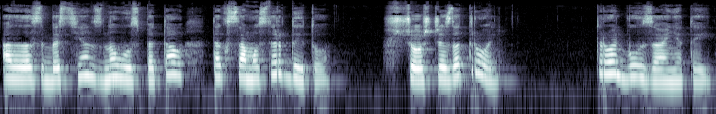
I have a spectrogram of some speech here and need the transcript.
Але Себастьян знову спитав так само сердито Що ще за троль? Троль був зайнятий.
